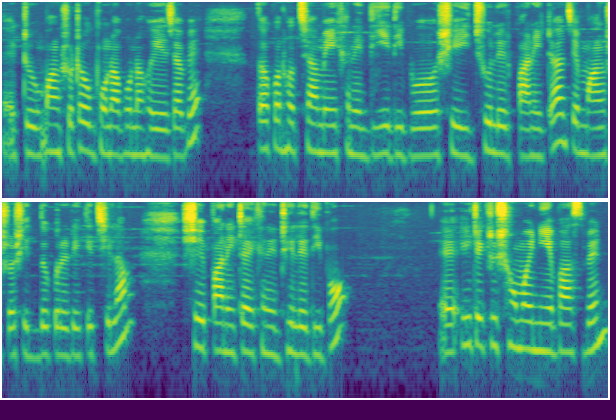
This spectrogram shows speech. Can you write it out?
একটু মাংসটাও বোনা বোনা হয়ে যাবে। তখন হচ্ছে আমি এখানে দিয়ে দিব সেই ঝোলের পানিটা যে মাংস সিদ্ধ করে রেখেছিলাম। সেই পানিটা এখানে ঢেলে দিব। এ- এইটা একটু সময় নিয়ে বাঁচবেন।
